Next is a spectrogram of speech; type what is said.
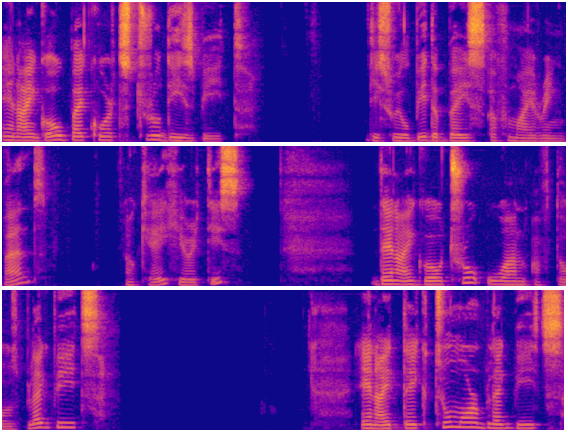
and I go backwards through this bead. This will be the base of my ring band. Okay, here it is. Then I go through one of those black beads and I take two more black beads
